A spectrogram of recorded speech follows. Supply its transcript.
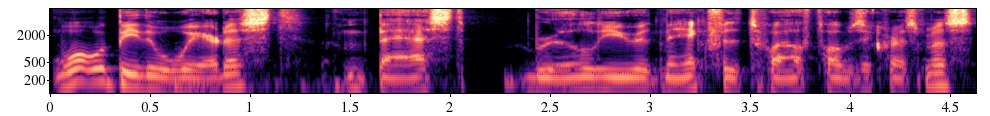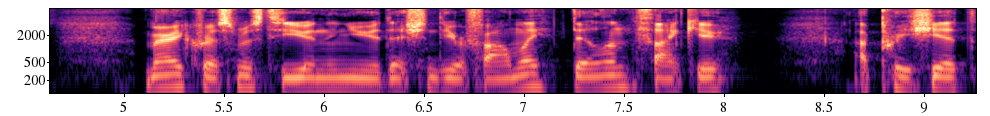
"What would be the weirdest, and best rule you would make for the twelve pubs of Christmas? Merry Christmas to you and the new addition to your family, Dylan. Thank you. I appreciate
